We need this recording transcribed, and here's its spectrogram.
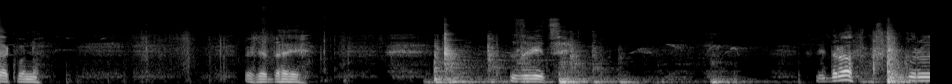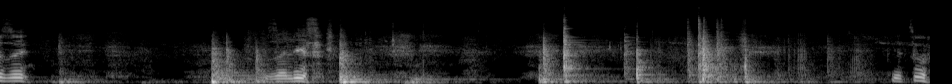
Так воно виглядає звідси. Відро кукурузи заліз. І цю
